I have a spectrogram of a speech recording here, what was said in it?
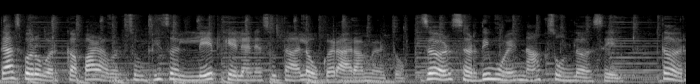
त्याचबरोबर कपाळावर सुंठीचं लेप केल्याने सुद्धा लवकर आराम मिळतो. जर सर्दीमुळे नाक सोंदलं असेल तर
